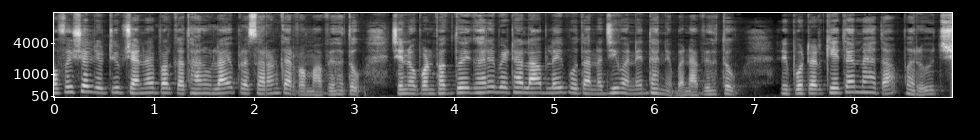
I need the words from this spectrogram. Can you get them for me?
official YouTube channel પર કથાનું લાઈવ પ્રસારણ કરવામાં આવ્યું હતું, જેનો પણ ભક્તોએ ઘરે બેઠા લાભ લઈ પોતાના જીવનને ધન્ય બનાવ્યું હતું. રિપોર્ટર કેતન મહેતા ભરૂચ.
